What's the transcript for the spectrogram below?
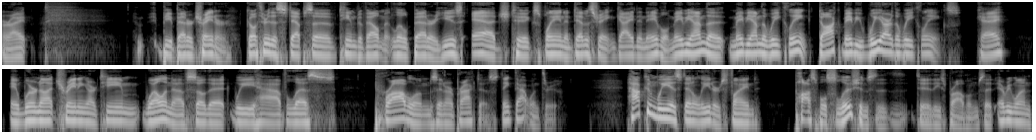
All right be a better trainer. Go through the steps of team development a little better. Use Edge to explain and demonstrate and guide and enable. Maybe I'm the maybe I'm the weak link. Doc, maybe we are the weak links. Okay. And we're not training our team well enough so that we have less problems in our practice. Think that one through. How can we as dental leaders find possible solutions to, to these problems that everyone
